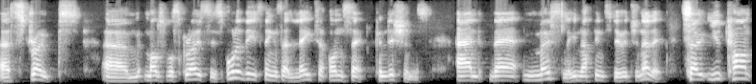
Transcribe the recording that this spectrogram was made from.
uh, strokes, um, multiple sclerosis. All of these things are later onset conditions. and they're mostly nothing to do with genetic. So you can't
